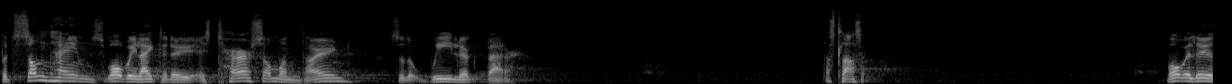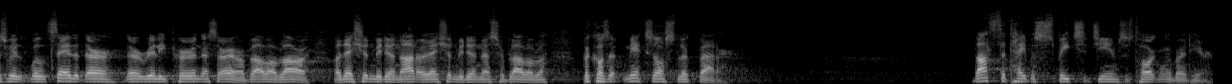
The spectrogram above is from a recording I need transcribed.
but sometimes what we like to do is tear someone down so that we look better. That's classic. What we'll do is we'll, we'll say that they're, they're really poor in this area, or blah, blah, blah, or, or they shouldn't be doing that, or they shouldn't be doing this, or blah, blah, blah, because it makes us look better. That's the type of speech that James is talking about here.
